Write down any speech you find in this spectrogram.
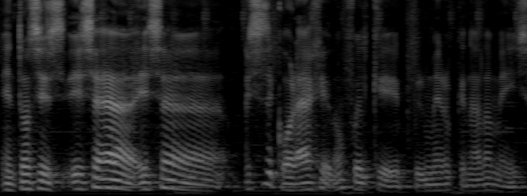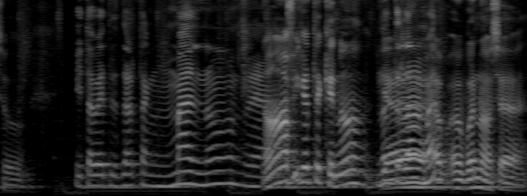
Entonces, esa, esa, ese coraje, ¿no? Fue el que primero que nada me hizo... Y todavía te tratan mal, ¿no? O sea, No, fíjate que no. ¿No ya, te trataron mal? ah, Bueno, o sea,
